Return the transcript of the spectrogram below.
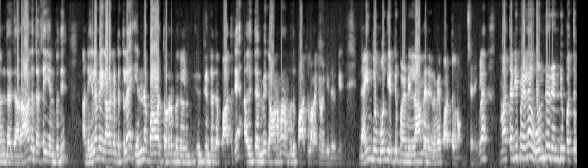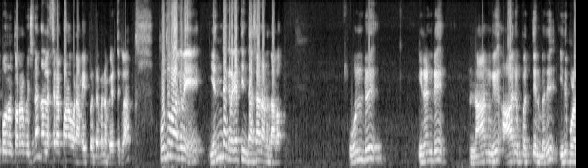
அந்த த- ராகு தசை என்பது அந்த இளமை காலகட்டத்துல என்ன பாவ தொடர்புகள் இருக்குன்றதை பார்த்துட்டு அதுக்கு தகுந்த மாதிரி கவனமா நம்ம வந்து பார்த்து வளர்க்க வேண்டியது இருக்கு. இந்த ஐந்து ஒன்பது எட்டு பன்னெண்டு இல்லாம இருக்கிறமே பார்த்துக்கணும் சரிங்களா? மற்ற அடிப்படையில ஒன்று ரெண்டு பத்து போன தொடர்புச்சுன்னா நல்ல சிறப்பான ஒரு அமைப்புன்ற மாதிரி நம்ம எடுத்துக்கலாம். பொதுவாகவே எந்த கிரகத்தின் தசா நடந்தாலும் ஒன்று இரண்டு நான்கு ஆறு பத்து என்பது இது போல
